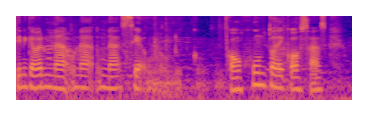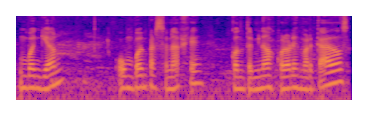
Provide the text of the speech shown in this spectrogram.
tiene que haber una, una, una un, un conjunto de cosas. Un buen guion, un buen personaje con determinados colores marcados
